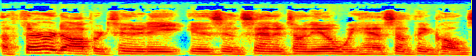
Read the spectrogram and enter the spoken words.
A third opportunity is in San Antonio. We have something called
